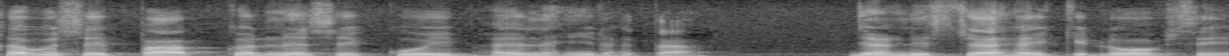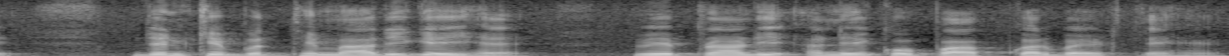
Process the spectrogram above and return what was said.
तब उसे पाप करने से कोई भय नहीं रहता। यह निश्चय है कि लोभ से जिनकी बुद्धि मारी गई है, वे प्राणी अनेकों पाप कर बैठते हैं।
